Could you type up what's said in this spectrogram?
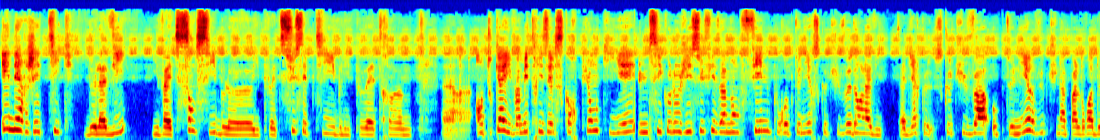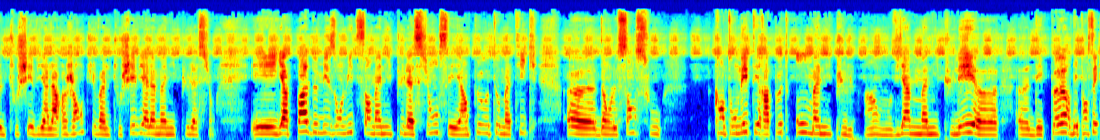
énergétiques de la vie, il va être sensible, euh, il peut être susceptible, il peut être... Euh, euh, en tout cas, il va maîtriser le scorpion qui est une psychologie suffisamment fine pour obtenir ce que tu veux dans la vie. C'est-à-dire que ce que tu vas obtenir, vu que tu n'as pas le droit de le toucher via l'argent, tu vas le toucher via la manipulation. Et il n'y a pas de maison 8 sans manipulation, c'est un peu automatique dans le sens où quand on est thérapeute, on manipule. Hein. on vient manipuler des peurs, des pensées.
